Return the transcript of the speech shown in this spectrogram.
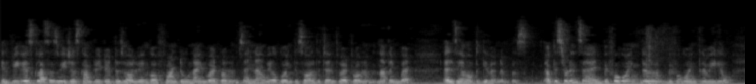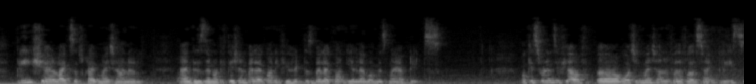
In the previous classes, we just completed the solving of 1 to 9 word problems and now we are going to solve the 10th word problem, nothing but LCM of the given numbers. Okay students, and before going to before going to the video, please share, like, subscribe my channel. And this is the notification bell icon. If you hit this bell icon, you'll never miss my updates okay students if you are uh, watching my channel for the first time please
